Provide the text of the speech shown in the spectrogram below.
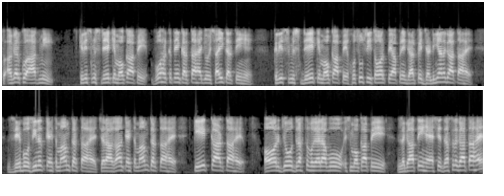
तो अगर कोई आदमी क्रिसमस डे के मौका पे वो हरकतें करता है, जो ईसाई करते हैं, क्रिसमस डे के मौका पे खसूसी तौर पे अपने घर पे झंडियाँ लगाता है, जेबो जीनत का अहतमाम करता है चरागा का अहतमाम करता है, केक काटता है, और जो दरख्त वगैरह वो इस मौका पे लगाते हैं, ऐसे दरख्त लगाता है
